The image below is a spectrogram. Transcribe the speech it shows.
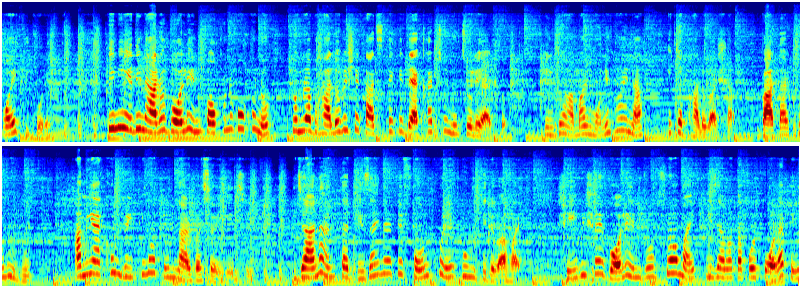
হয় কি করে। তিনি এদিন আরও বলেন, কখনো কখনো তোমরা ভালোবেসে কাছ থেকে দেখার জন্য চলে আসো। কিন্তু আমার মনে হয় না এটা ভালোবাসা বা তার কোনো রূপ। আমি এখন রীতিমতো নার্ভাস হয়ে গেছি। জানান তার ডিজাইনারকে ফোন করে হুমকি দেওয়া হয়। সেই বিষয়ে বলেন, রুদ্র আমায় কী জামা কাপড় পরাবে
